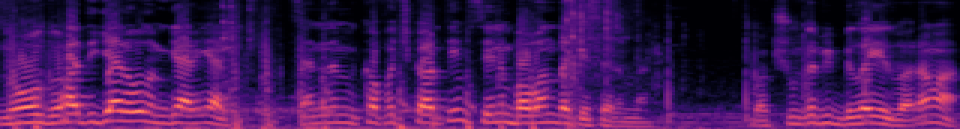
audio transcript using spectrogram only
Ne oldu? Hadi gel oğlum gel gel. Senden bir kafa çıkartayım. Senin babanı da keserim ben. Bak şurada bir Blaze var ama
